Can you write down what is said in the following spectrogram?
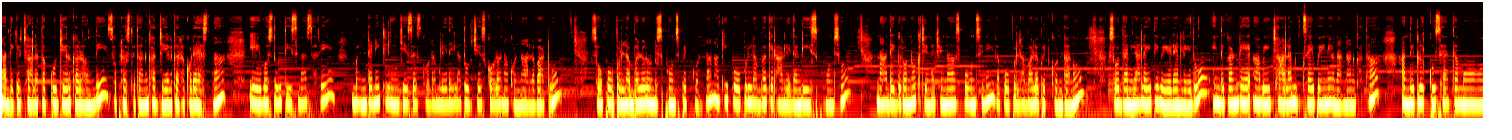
నా దగ్గర చాలా తక్కువ జీలకర్ర ఉంది. సో ప్రస్తుతానికి ఆ జీలకర్ర కూడా వేస్తున్నా. ఏ వస్తువు తీసినా సరే వెంటనే క్లీన్ చేసేసుకోవడం లేదా ఇలా తుడిచేసుకోవడం నాకున్న అలవాటు. సో పోపుల డబ్బాలో రెండు స్పూన్స్ పెట్టుకుంటున్నా. నాకు ఈ పోపుల డబ్బాకి రాలేదండి ఈ స్పూన్స్. నా దగ్గర ఉన్న ఒక చిన్న చిన్న స్పూన్స్ని ఇలా పోపుల డబ్బాలో పెట్టుకుంటాను. సో ధనియాలు అయితే వేయడం లేదు. ఎందుకంటే అవి చాలా మిక్స్ అయిపోయినాయి అని అన్నాను కదా. అందుట్లో ఎక్కువ శాతము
